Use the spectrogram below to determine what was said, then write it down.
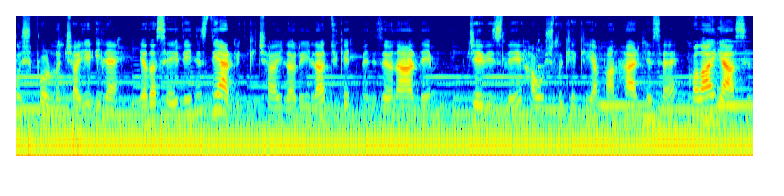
kuşburnu çayı ile ya da sevdiğiniz diğer bitki çaylarıyla tüketmenizi önerdiğim cevizli, havuçlu keki yapan herkese kolay gelsin.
